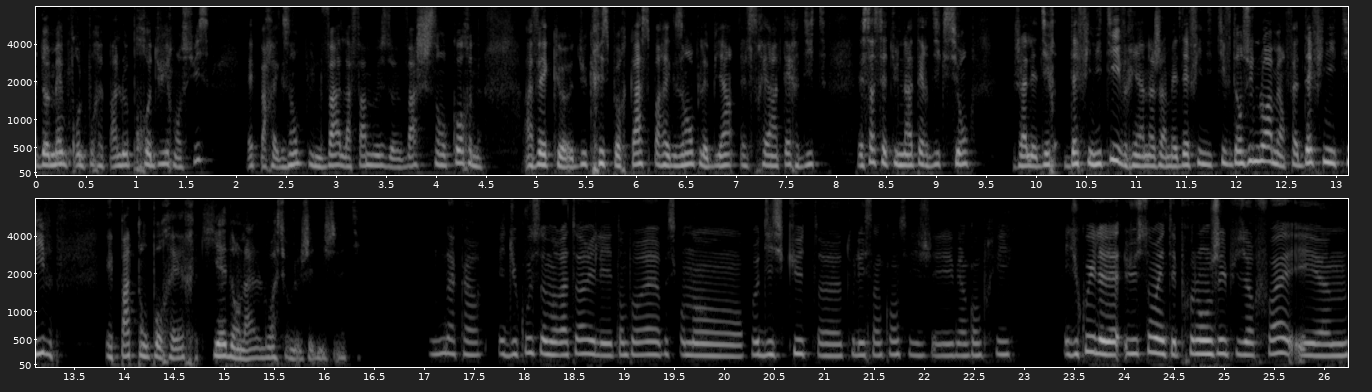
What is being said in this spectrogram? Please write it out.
De même qu'on ne pourrait pas le produire en Suisse. Et par exemple, une la fameuse vache sans cornes avec euh, du CRISPR-Cas, par exemple, eh bien, elle serait interdite. Et ça, c'est une interdiction, j'allais dire définitive. Rien n'a jamais définitif dans une loi, mais en fait définitive et pas temporaire, qui est dans la loi sur le génie génétique. D'accord. Et du coup, ce moratoire, il est temporaire parce qu'on en rediscute euh, tous les cinq ans, si j'ai bien compris. Et du coup, il a justement été prolongé plusieurs fois. Et euh,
